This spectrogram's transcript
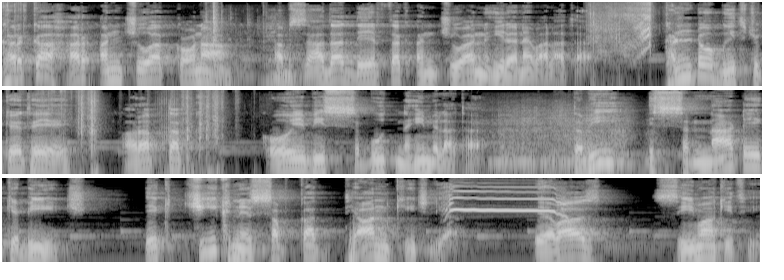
घर का हर अनचुआ कोना अब ज़्यादा देर तक अनचुआ नहीं रहने वाला था। घंटों बीत चुके थे और अब तक कोई भी सबूत नहीं मिला था। तभी इस सन्नाटे के बीच एक चीख ने सबका ध्यान खींच लिया। ये आवाज़ सीमा की थी।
